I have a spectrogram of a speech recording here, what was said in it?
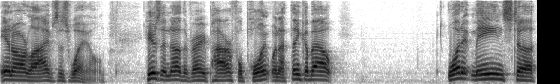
in our lives as well. Here's another very powerful point when I think about what it means to,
